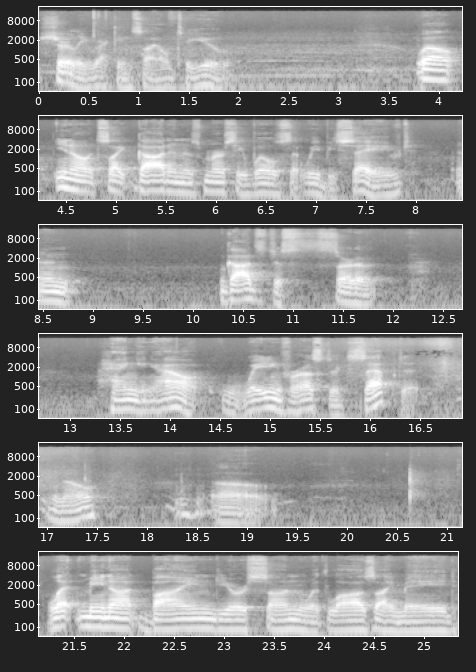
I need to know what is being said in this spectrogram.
surely reconciled to you. Well, you know, it's like God in His mercy wills that we be saved, and God's just sort of hanging out, waiting for us to accept it, you know. Mm-hmm. Uh, let me not bind your son with laws I made.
